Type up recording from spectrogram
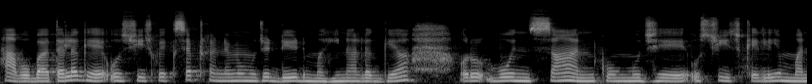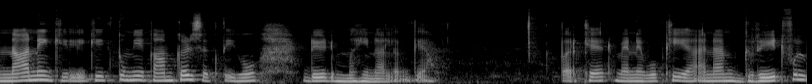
हाँ वो बात अलग है। उस चीज़ को एक्सेप्ट करने में मुझे डेढ़ महीना लग गया और वो इंसान को मुझे उस चीज़ के लिए मनाने के लिए कि तुम ये काम कर सकती हो, डेढ़ महीना लग गया। पर खैर, मैंने वो किया and I am grateful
